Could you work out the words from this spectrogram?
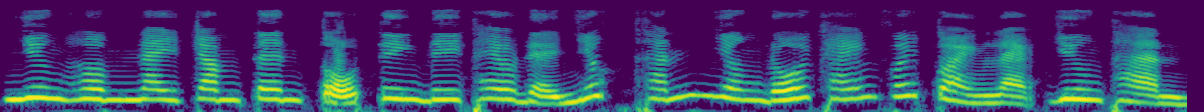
Nhưng hôm nay trăm tên tổ tiên đi theo đệ nhất thánh nhân đối kháng với toàn Lạc Dương Thành.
